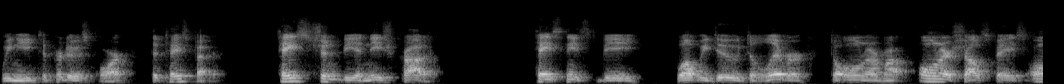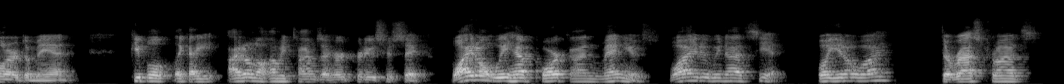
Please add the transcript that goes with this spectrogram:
we need to produce pork that tastes better. Taste shouldn't be a niche product. Taste needs to be what we do, deliver to own our own our shelf space, own our demand. People like I I don't know how many times I heard producers say, why don't we have pork on menus? Why do we not see it? Well, you know why? The restaurants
